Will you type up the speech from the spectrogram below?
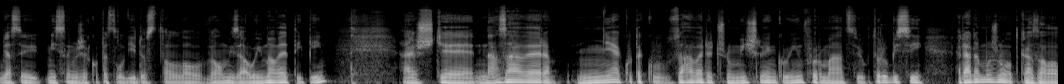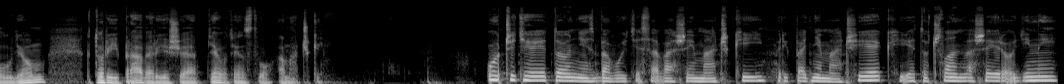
Ja si myslím, že kopec ľudí dostalo veľmi zaujímavé tipy. A ešte na záver nejakú takú záverečnú myšlienku, informáciu, ktorú by si rada možno odkázala ľuďom, ktorí práve riešia tehotenstvo a mačky. Určite je to nezbavujte sa vašej mačky, prípadne mačiek. Je to člen vašej rodiny.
